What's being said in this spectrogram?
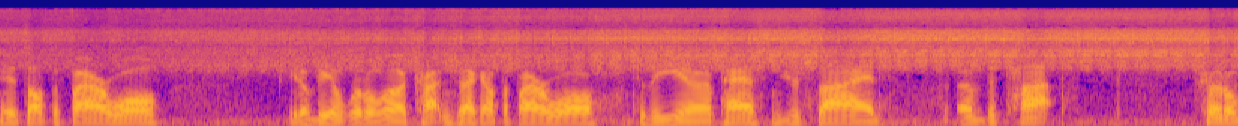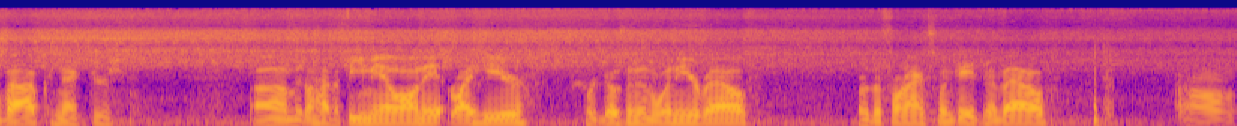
It's off the firewall it'll be a little uh, cotton jack out the firewall to the uh, passenger side of the top turtle valve connectors. Um, it'll have a female on it right here where it goes into the linear valve or the front axle engagement valve. Um,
